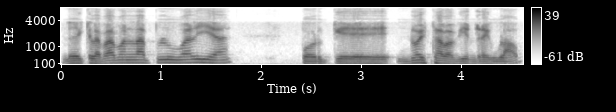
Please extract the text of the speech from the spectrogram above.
Le clavaban la plusvalía porque no estaba bien regulado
